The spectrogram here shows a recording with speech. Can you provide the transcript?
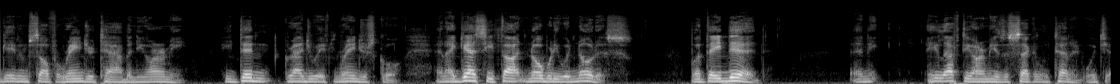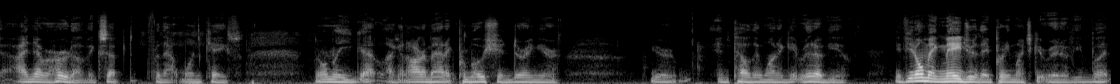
gave himself a ranger tab in the army. He didn't graduate from ranger school. And I guess he thought nobody would notice. But they did. And he, he left the Army as a second lieutenant, which I never heard of except for that one case. Normally, you get like an automatic promotion during your your until they want to get rid of you. If you don't make major, they pretty much get rid of you. But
